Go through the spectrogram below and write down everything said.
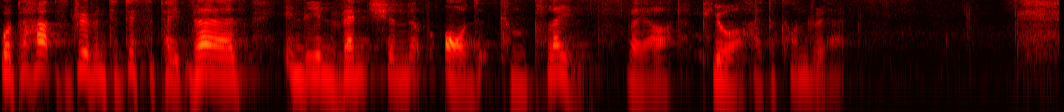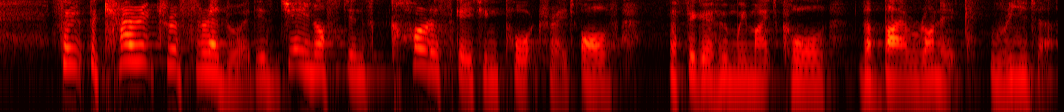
were perhaps driven to dissipate theirs in the invention of odd complaints. They are pure hypochondriacs. So, the character of Sir Edward is Jane Austen's coruscating portrait of the figure whom we might call the Byronic reader.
